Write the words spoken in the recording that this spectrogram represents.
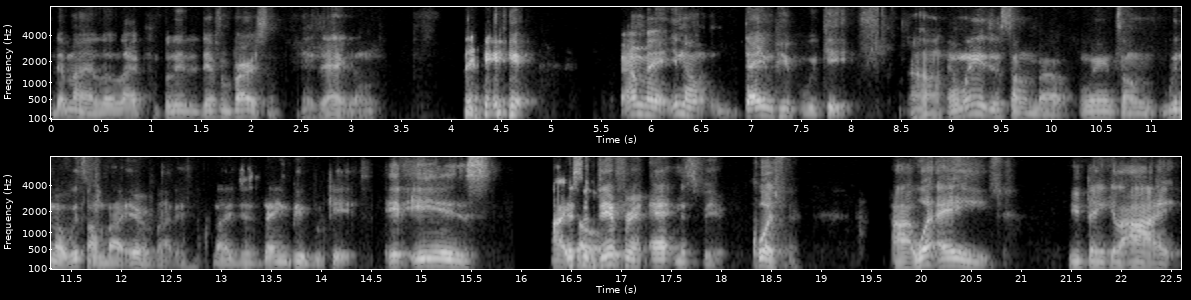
that might look like a completely different person. Exactly. I mean, you know, dating people with kids. Uh huh. And we ain't just talking about, we ain't talking, we know we're talking about everybody, like just dating people with kids. It is, right, it's so, a different atmosphere. question. All right, what age you think you're like? All right,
